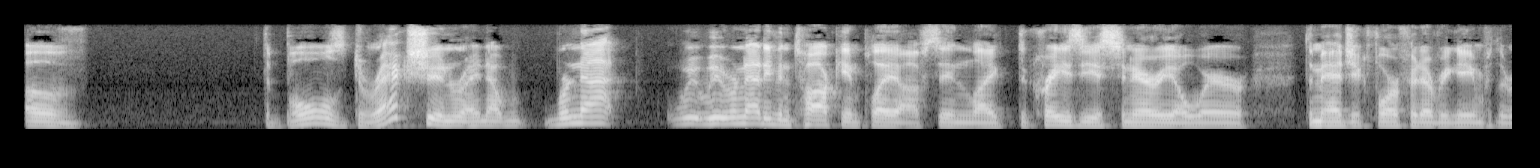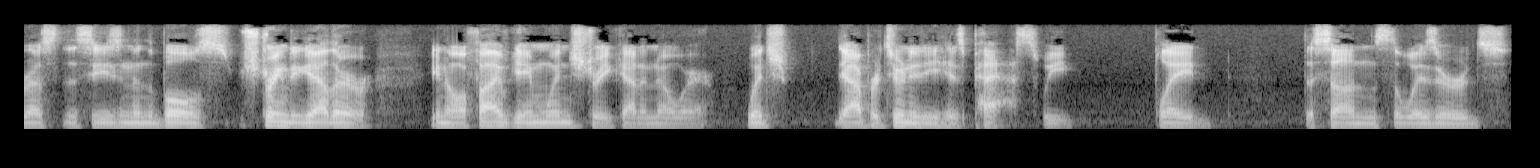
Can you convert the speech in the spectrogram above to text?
of the Bulls' direction right now, we're not we, we were not even talking playoffs in like the craziest scenario where the Magic forfeit every game for the rest of the season and the Bulls string together you know, a five game win streak out of nowhere, which the opportunity has passed. We played the Suns, the Wizards,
